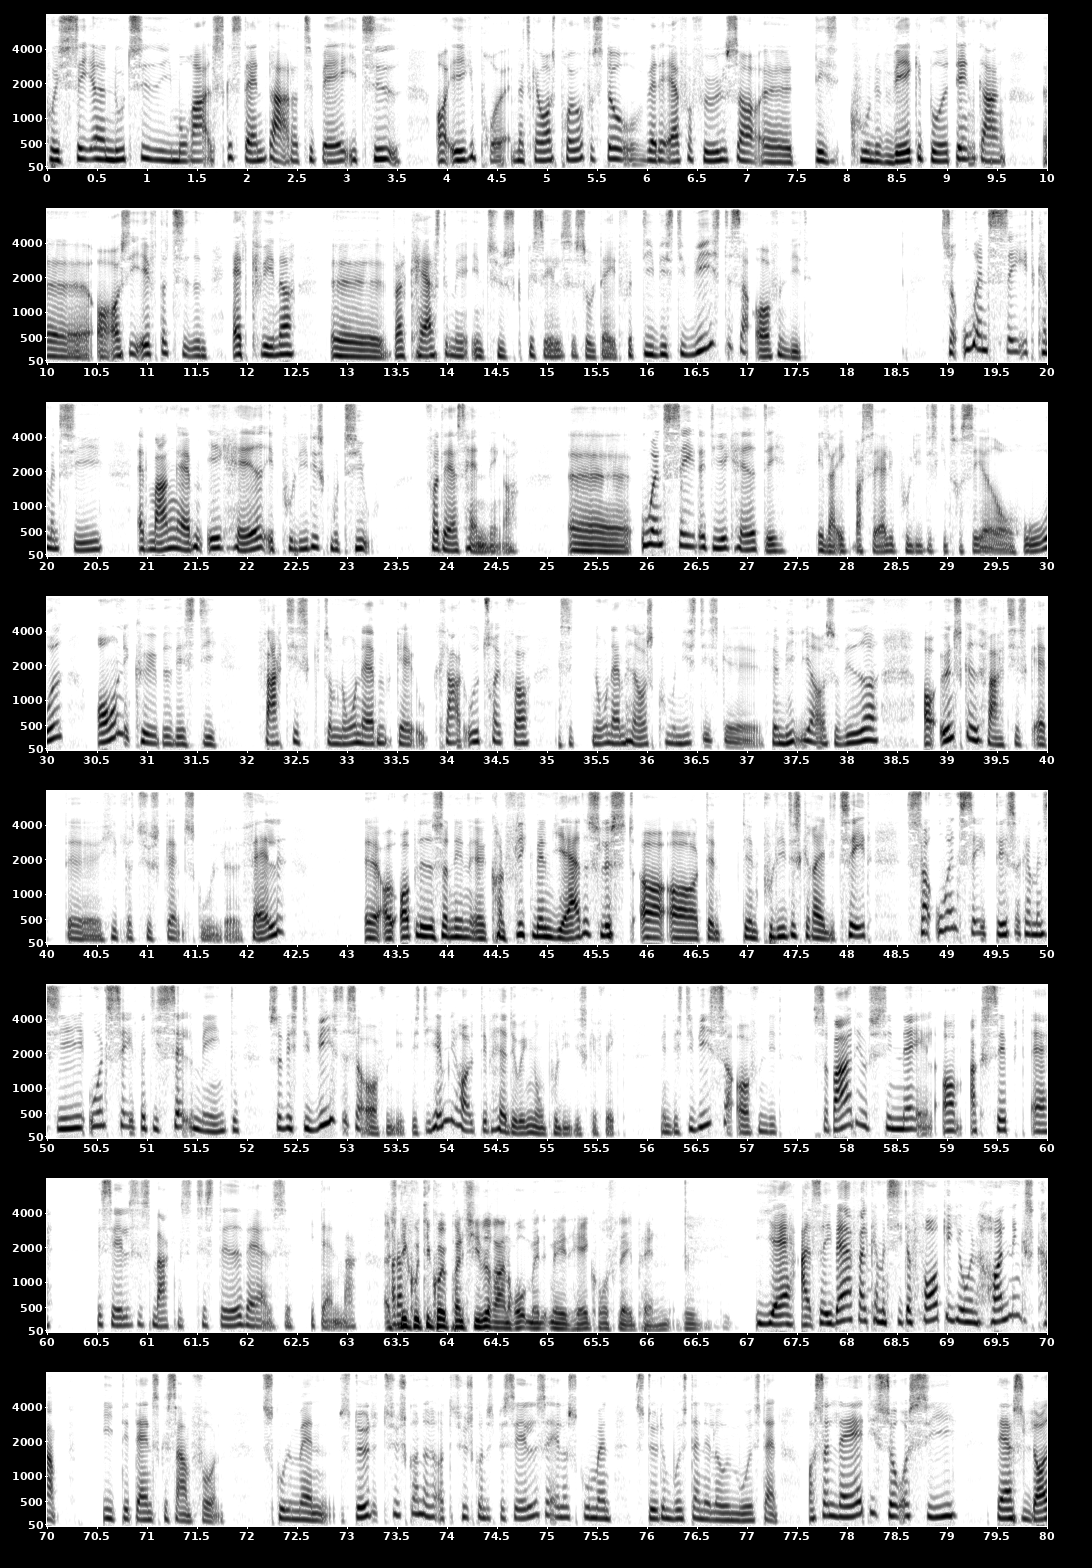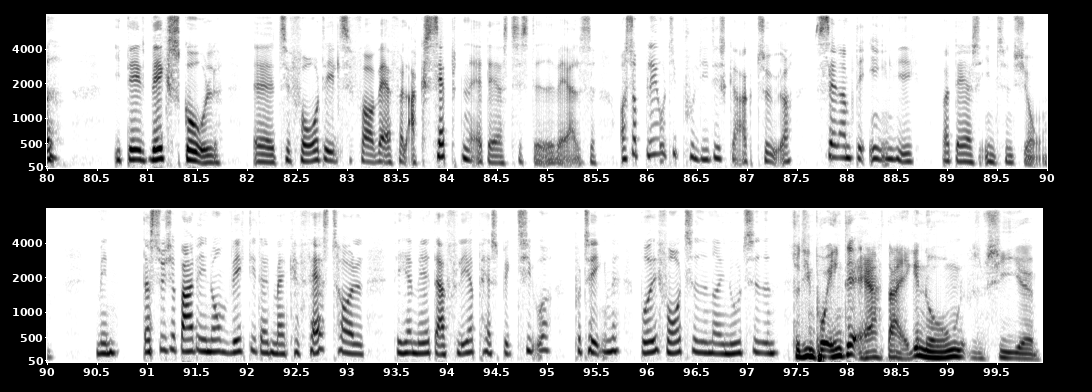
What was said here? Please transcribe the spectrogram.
projicere nutidige moralske standarder tilbage i tid, og ikke prøve, man skal jo også prøve at forstå, hvad det er for følelser, øh, det kunne vække både dengang øh, og også i eftertiden, at kvinder øh, var kæreste med en tysk besættelsessoldat. Fordi hvis de viste sig offentligt, så uanset kan man sige, at mange af dem ikke havde et politisk motiv for deres handlinger, øh, uanset at de ikke havde det, eller ikke var særlig politisk interesseret overhovedet, oven i købet, hvis de faktisk, som nogle af dem gav klart udtryk for, altså nogle af dem havde også kommunistiske øh, familier og så videre, og ønskede faktisk, at øh, Hitler-Tyskland skulle øh, falde, øh, og oplevede sådan en øh, konflikt mellem hjertets lyst og, og den, den politiske realitet, så uanset det, så kan man sige, uanset hvad de selv mente, så hvis de viste sig offentligt, hvis de hemmeligholdt, det havde det jo ikke nogen politisk effekt, men hvis de viste sig offentligt, så var det jo et signal om accept af besættelsesmagtens tilstedeværelse i Danmark. Altså, de, kunne, de kunne i princippet rende råd med, med et hagekorsflag i panden. Det, Ja, altså i hvert fald kan man sige, der foregik jo en holdningskamp i det danske samfund. Skulle man støtte tyskerne og tyskernes besættelse, eller skulle man støtte modstand eller uden modstand? Og så lagde de så at sige deres lod i det vægtskål øh, til fordel for i hvert fald accepten af deres tilstedeværelse. Og så blev de politiske aktører, selvom det egentlig ikke var deres intention. Men der synes jeg bare, det er enormt vigtigt, at man kan fastholde det her med, at der er flere perspektiver på tingene, både i fortiden og i nutiden. Så din pointe er, der er ikke nogen hvad skal man sige, øh,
